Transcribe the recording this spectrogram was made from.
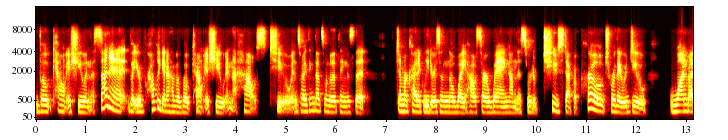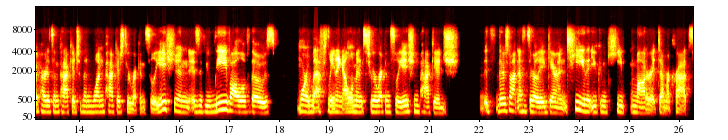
vote count issue in the Senate, but you're probably going to have a vote count issue in the House too. And so I think that's one of the things that Democratic leaders in the White House are weighing on this sort of two step approach where they would do one bipartisan package and then one package through reconciliation is if you leave all of those more left leaning elements to a reconciliation package, there's not necessarily a guarantee that you can keep moderate Democrats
